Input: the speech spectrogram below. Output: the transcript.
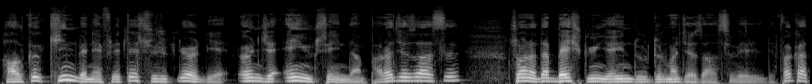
halkı kin ve nefrete sürüklüyor diye önce en yükseğinden para cezası Sonra da 5 gün yayın durdurma cezası verildi. Fakat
